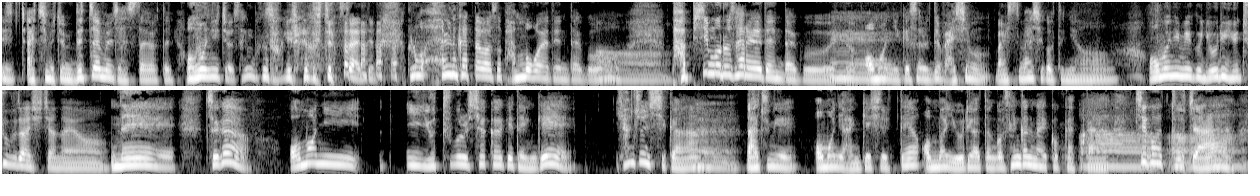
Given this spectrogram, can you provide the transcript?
이- 아침에 좀 늦잠을 잤어요. 그랬더니 어머니죠 생방송이라 늦어서 안 돼. 그럼 얼른 갔다 와서 밥 먹어야 된다고. 아. 밥심으로 살아야 된다고 네. 어머니께서는 늘 말씀 말씀하시거든요. 어머님이 그 요리 유튜브도 하시잖아요. 네. 제가 어머니 이 유튜브를 시작하게 된 게 현준 씨가 네. 나중에 어머니 안 계실 때 엄마 요리하던 거 생각날 것 같다. 아, 찍어두자. 아,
